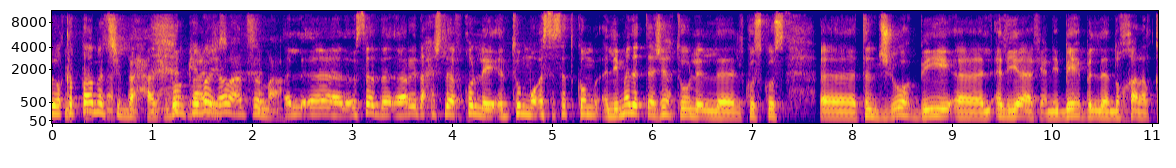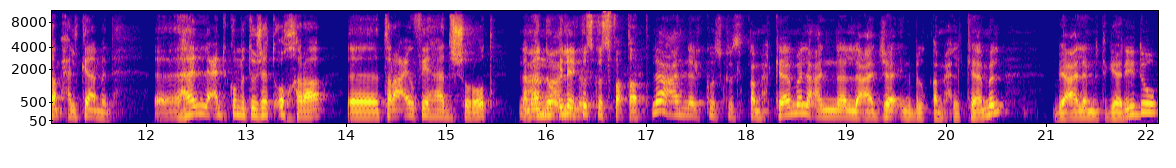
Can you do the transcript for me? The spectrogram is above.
القطة ما تشبعهاش. donc كيفاش راح تسمع؟ آه، الأستاذ رضا حشلاف قل لي أنتم مؤسستكم لماذا اتجهتوا للكسكس؟ آه، تنتجوه بالألياف يعني به بالنخال القمح الكامل. آه، هل عندكم منتوجات أخرى تراعيوا فيها هذه الشروط؟ نعم أنه إلى الكسكس فقط؟ لا عندنا الكسكس القمح كامل عندنا العجائن بالقمح الكامل بعلامة قاريدو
